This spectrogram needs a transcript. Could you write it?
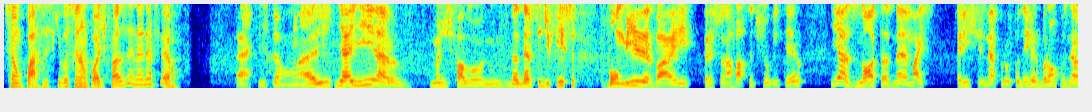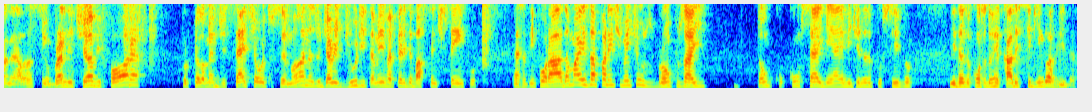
são passes que você não pode fazer na NFL. É, então, aí, e aí, né, como a gente falou, deve ser difícil. Von Miller vai pressionar bastante o jogo inteiro. E as notas, né, mais tristes, né, pro Denver Broncos, né, assim, o Bradley Chubb fora por pelo menos de 7 a 8 semanas, o Jerry Judy também vai perder bastante tempo nessa temporada, mas aparentemente os Broncos aí então conseguem, à medida do possível, ir dando conta do recado e seguindo a vida.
